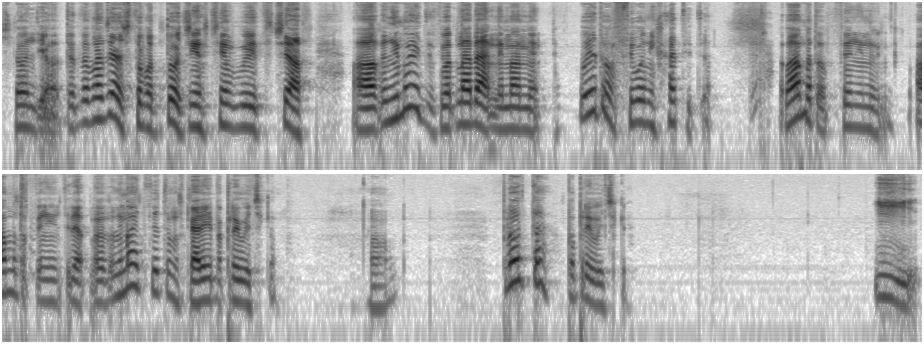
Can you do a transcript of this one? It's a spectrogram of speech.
что он делает. Это означает, что вот то, чем, вы сейчас э, занимаетесь, вот на данный момент, вы этого всего не хотите. Вам это все не нужно, вам это все не интересно. Вы занимаетесь этим скорее по привычке. Вот. Просто по привычке. И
